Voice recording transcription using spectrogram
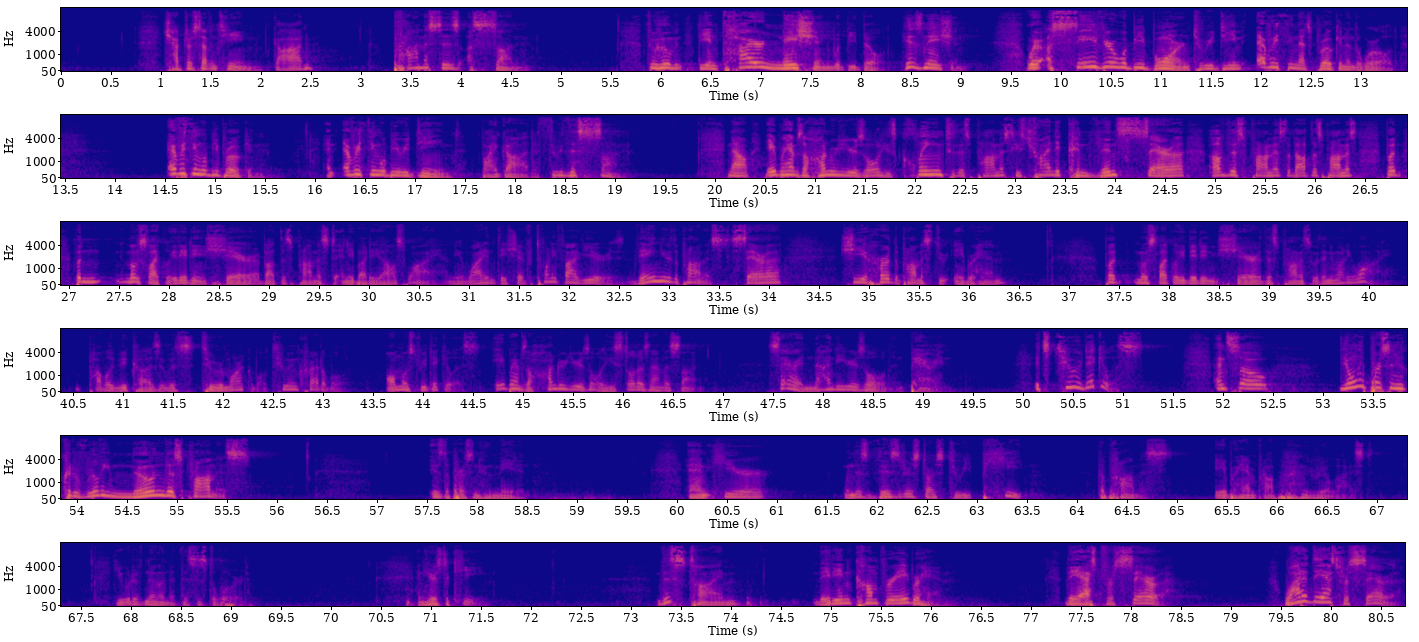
Chapter 17 God promises a son through whom the entire nation would be built, his nation, where a Savior would be born to redeem everything that's broken in the world. Everything will be broken, and everything will be redeemed by God through this son. Now, Abraham's 100 years old. He's clinging to this promise. He's trying to convince Sarah of this promise, about this promise. But, but most likely, they didn't share about this promise to anybody else. Why? I mean, why didn't they share? For 25 years, they knew the promise. Sarah, she heard the promise through Abraham. But most likely, they didn't share this promise with anybody. Why? Probably because it was too remarkable, too incredible, almost ridiculous. Abraham's 100 years old. He still doesn't have a son. Sarah, 90 years old and barren. It's too ridiculous. And so, the only person who could have really known this promise is the person who made it. And here, when this visitor starts to repeat the promise, Abraham probably realized he would have known that this is the Lord. And here's the key this time, they didn't come for Abraham. They asked for Sarah. Why did they ask for Sarah?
